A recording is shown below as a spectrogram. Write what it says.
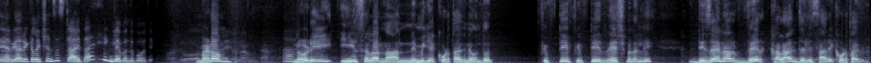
ಯಾರಿಗಾರು ಕಲೆಕ್ಷನ್ಸ್ ಇಷ್ಟ ಆಯ್ತಾ ಈಗಲೇ ಬಂದು ಮೇಡಮ್ ನೋಡಿ ಈ ಸಲ ನಾನು ನಿಮಗೆ ಕೊಡ್ತಾ ಇದ್ದೀನಿ ಒಂದು ಫಿಫ್ಟಿ ಫಿಫ್ಟಿ ರೇಷ್ಮೆನಲ್ಲಿ ಡಿಸೈನರ್ ವೇರ್ ಕಲಾಂಜಲಿ ಸಾರಿ ಕೊಡ್ತಾ ಇದ್ದೀನಿ.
